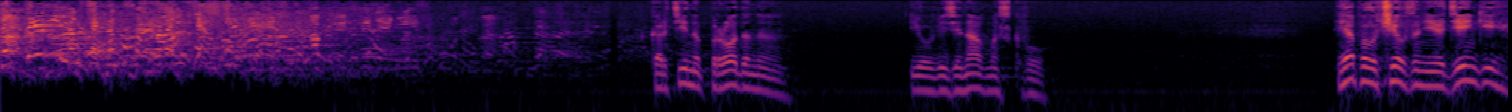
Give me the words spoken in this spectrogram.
да ты, в конце концов, Картина продана и увезена в Москву. Я получил за нее деньги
